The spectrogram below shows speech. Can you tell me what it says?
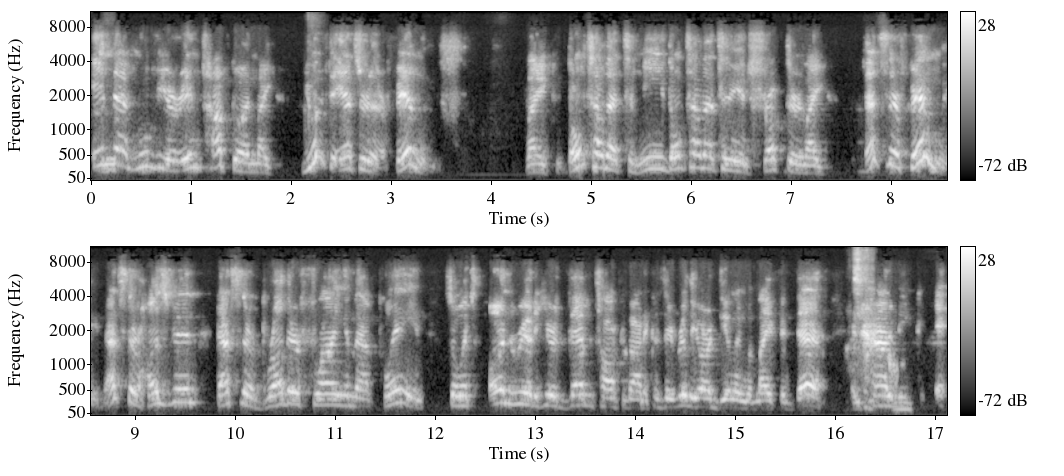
in that movie or in Top Gun, like you have to answer to their families. Like, don't tell that to me. Don't tell that to the instructor. Like, that's their family. That's their husband. That's their brother flying in that plane. So it's unreal to hear them talk about it because they really are dealing with life and death and how to be. It,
